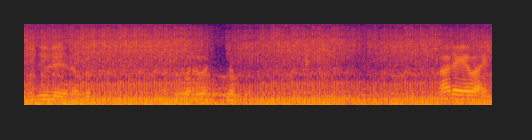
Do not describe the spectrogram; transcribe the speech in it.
मुझे भी ले लेना ब्रो अरे भाई।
